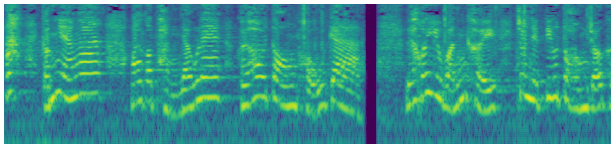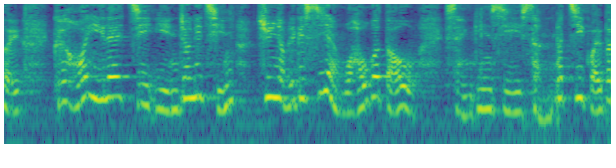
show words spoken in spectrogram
啊。咁樣啊，我有個朋友咧，佢開當鋪噶，你可以揾佢將隻錶當咗佢，佢可以咧自然將啲錢轉入你嘅私人户口嗰度，成件事神不知鬼不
